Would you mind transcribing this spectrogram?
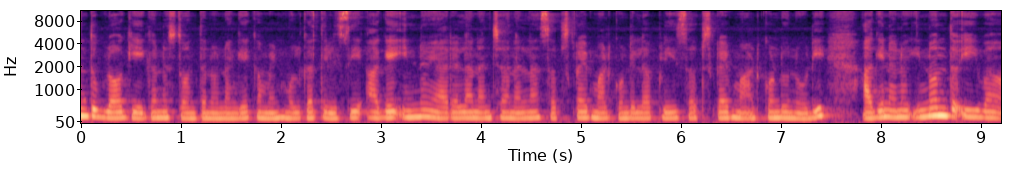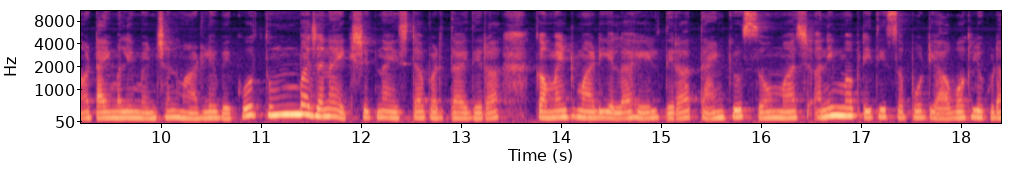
ಒಂದು ವ್ಲಾಗ್ ಹೇಗನ್ನಿಸ್ತು ಅಂತಲೂ ನನಗೆ ಕಮೆಂಟ್ ಮೂಲಕ ತಿಳಿಸಿ. ಹಾಗೆ ಇನ್ನೂ ಯಾರೆಲ್ಲ ನನ್ನ ಚಾನಲ್ನ ಸಬ್ಸ್ಕ್ರೈಬ್ ಮಾಡ್ಕೊಂಡಿಲ್ಲ, ಪ್ಲೀಸ್ ಸಬ್ಸ್ಕ್ರೈಬ್ ಮಾಡಿಕೊಂಡು ನೋಡಿ. ಹಾಗೆ ನಾನು ಇನ್ನೊಂದು ಈ ಟೈಮಲ್ಲಿ ಮೆನ್ಷನ್ ಮಾಡಲೇಬೇಕು. ತುಂಬ ಜನ ಯಕ್ಷಿತ್ನ ಇಷ್ಟಪಡ್ತಾ ಇದ್ದೀರಾ? ಕಮೆಂಟ್ ಮಾಡಿ ಎಲ್ಲ ಹೇಳ್ತೀರಾ? ಥ್ಯಾಂಕ್ ಯು ಸೋ ಮಚ್ ನಿಮ್ಮ ಪ್ರೀತಿ ಸಪೋರ್ಟ್ ಯಾವಾಗಲೂ ಕೂಡ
